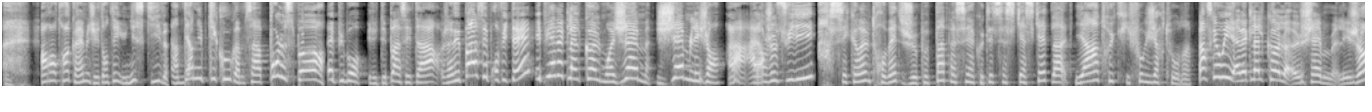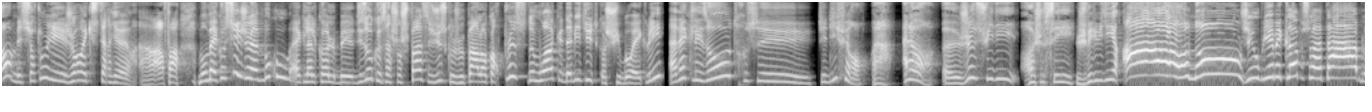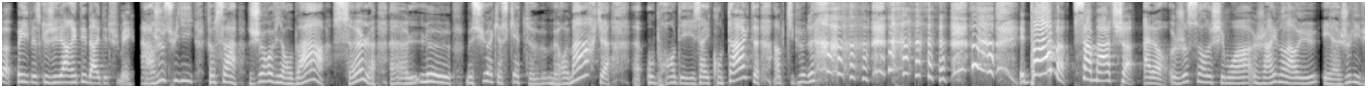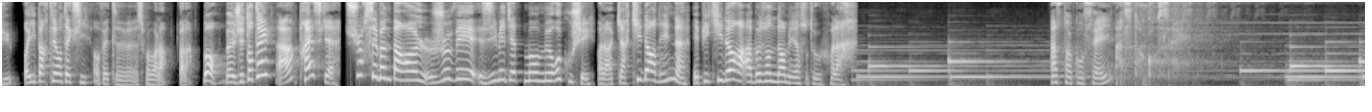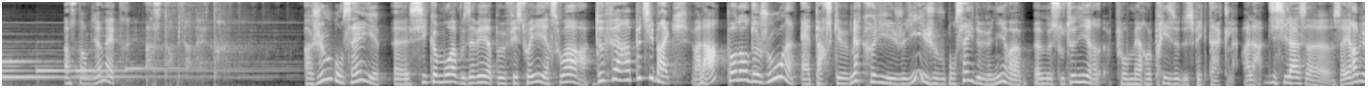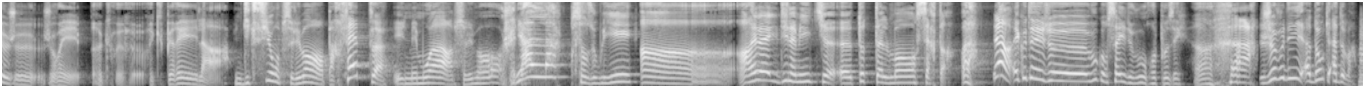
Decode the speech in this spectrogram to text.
En rentrant quand même, j'ai tenté une esquive, un dernier petit coup comme ça pour le sport. Et puis bon, il était pas assez tard, j'avais pas assez profité. Et puis avec l'alcool, moi j'aime, j'aime les gens. Voilà. Alors je me suis dit, ah, c'est quand même trop bête, je peux pas passer à côté de cette casquette là. Il y a un truc, il faut que j'y retourne. Parce que oui, avec l'alcool, j'aime les gens, mais surtout les gens extérieurs. Ah, Enfin, mon mec aussi, je l'aime beaucoup avec l'alcool. Mais disons que ça change pas, c'est juste que je parle encore plus de moi que d'habitude quand je suis beau avec lui. Avec les autres, c'est c'est différent. Voilà. Alors, euh, je me suis dit, oh je sais, je vais lui dire, ah oh non, j'ai oublié mes clopes sur la table. Oui, parce que j'ai arrêté d'arrêter de fumer. Alors je me suis dit, comme ça, je reviens au bar, seul, euh, le monsieur à casquette euh, me remarque, euh, on prend des eye contact, un petit peu de... Et bam Ça match Alors, je sors de chez moi, j'arrive dans la rue, et là, je l'ai vu. Oh, il partait en taxi, en fait, euh, à ce moment-là. Voilà. Bon, ben, j'ai tenté, hein, presque. Sur ces bonnes paroles, je vais immédiatement me recoucher. Voilà, car qui dort dîne, et puis qui dort a besoin de dormir, surtout. Voilà. Instant conseil. Instant conseil. Instant bien-être. Instant bien-être. Ah, je vous conseille, euh, si comme moi vous avez un peu festoyé hier soir, de faire un petit break, voilà, pendant deux jours, eh, parce que mercredi et jeudi, je vous conseille de venir euh, me soutenir pour mes reprises de spectacle. Voilà, d'ici là, ça, ça ira mieux. Je j'aurai récu- récupéré la une diction absolument parfaite et une mémoire absolument géniale, sans oublier un, un réveil dynamique euh, totalement certain. Voilà. Bien, écoutez, je vous conseille de vous reposer. hein. je vous dis donc à demain.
